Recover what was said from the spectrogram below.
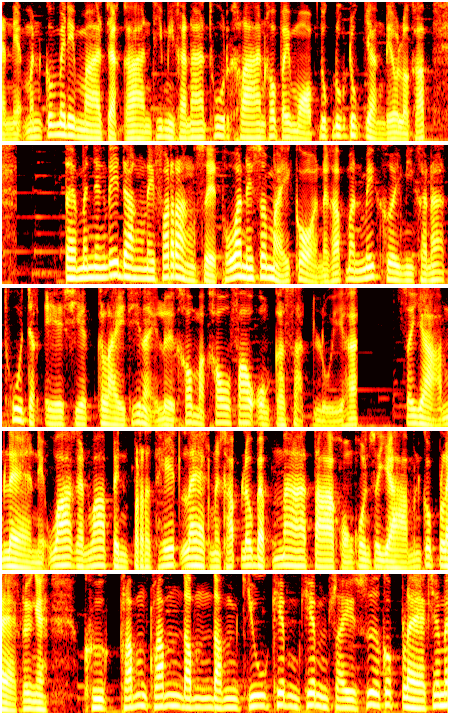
นด์เนี่ยมันก็ไม่ได้มาจากการที่มีคณะทูตคลานเข้าไปหมอบดุกๆๆอย่างเดียวหรอกครับแต่มันยังได้ดังในฝรั่งเศส เพราะว่าในสมัยก่อนนะครับมันไม่เคยมีคณะทูตจากเอเชียไกลที่ไหนเลยเข้ามาเข้าเฝ้าองค์กษัตริย์หลุยส์ฮะ สยามแลนด์เนี่ยว่ากันว่าเป็นประเทศแรกนะครับ แล้วแบบหน้าตาของคนสยามมันก็แปลกด้วยไง คือคล้ำคล้ำดำดำคิ้วเข้มเข้มใส่เสื้อก็แปลกใช่ไหม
